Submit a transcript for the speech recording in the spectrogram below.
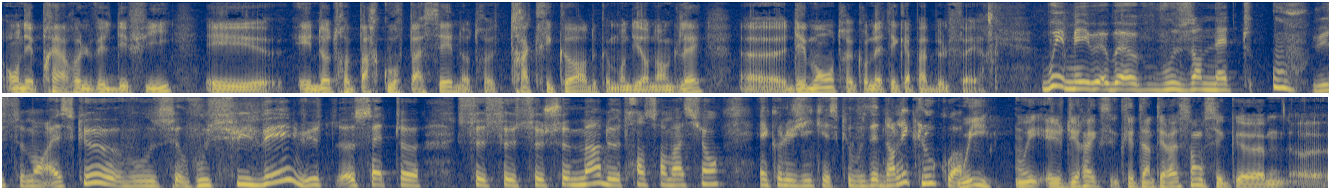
on est prêt à relever le défi et, et, notre parcours passé, notre track record, comme on dit en anglais, euh, démontre qu'on était capable de le faire. Oui, mais euh, vous en êtes où, justement? Est-ce que vous, vous suivez juste cette, ce, ce, ce chemin de transformation écologique? Est-ce que vous êtes dans les clous, quoi? Oui, oui, et je dirais que ce qui est intéressant, c'est que, euh,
